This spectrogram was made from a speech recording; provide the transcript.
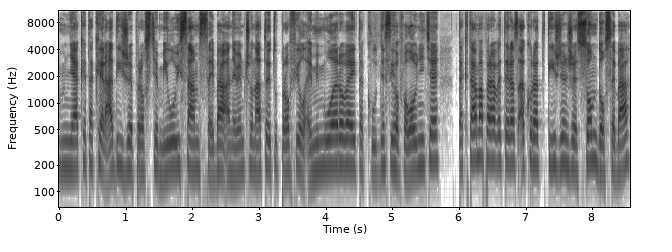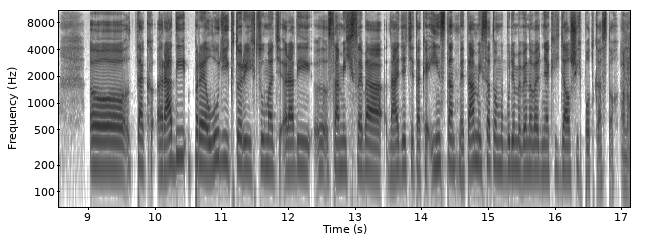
nejaké také rady, že proste miluj sám seba a neviem čo, na to je tu profil Emmy Mullerovej, tak kľudne si ho follownite, tak tá má práve teraz akurát týždeň, že som do seba. Uh, tak rady pre ľudí, ktorí chcú mať rady uh, samých seba, nájdete také instantné. Tam my sa tomu budeme venovať v nejakých ďalších podcastoch. Ano.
